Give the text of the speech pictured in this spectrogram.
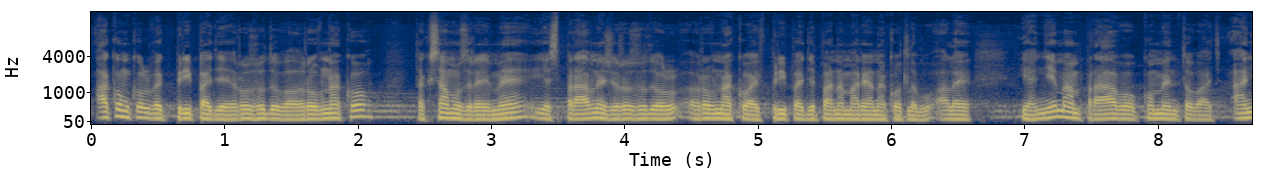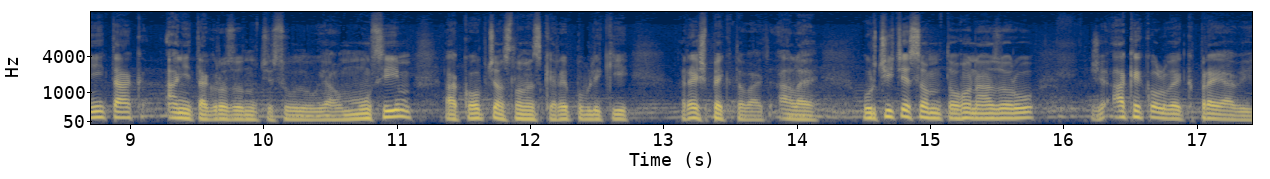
akomkoľvek prípade rozhodoval rovnako, tak samozrejme je správne, že rozhodol rovnako aj v prípade pána Mariana Kotlebu. Ale ja nemám právo komentovať ani tak, ani tak rozhodnutie súdu. Ja ho musím ako občan Slovenskej republiky rešpektovať. Ale určite som toho názoru, že akékoľvek prejavy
